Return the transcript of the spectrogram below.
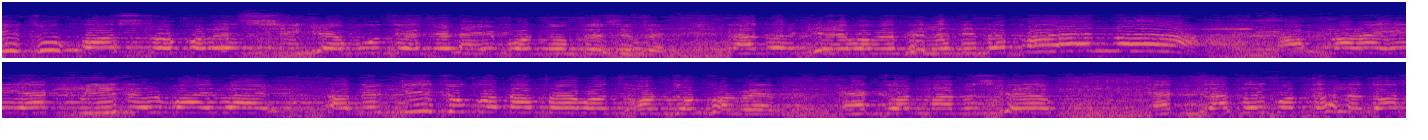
কিছু কষ্ট করে শিখে বুঝে যে না এই পর্যন্ত এসেছে। তাদেরকে এভাবে ফেলে দিতে পারেন না। আপনারা এই এক মিনিটের বাই বাই তাদের কি যোগ্যতা আপনারা অর্জন করবেন? একজন মানুষকে এক যাচাই করতে হলে দশ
